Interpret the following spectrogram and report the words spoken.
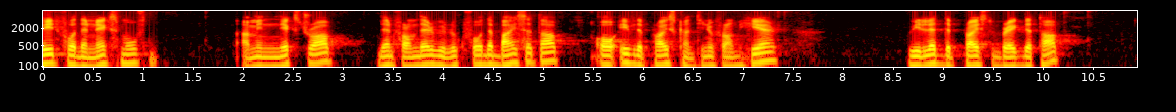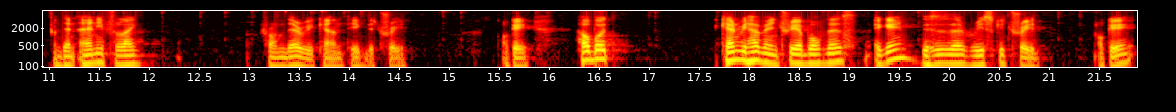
wait for the next move, I mean next drop, then from there we look for the buy setup, or if the price continue from here, we let the price to break the top, and then any flag from there we can take the trade. Okay. How about can we have entry above this? Again, this is a risky trade okay?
